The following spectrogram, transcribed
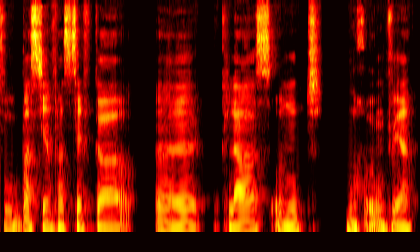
wo Bastian Pastewka, äh, Klaas und noch irgendwer,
